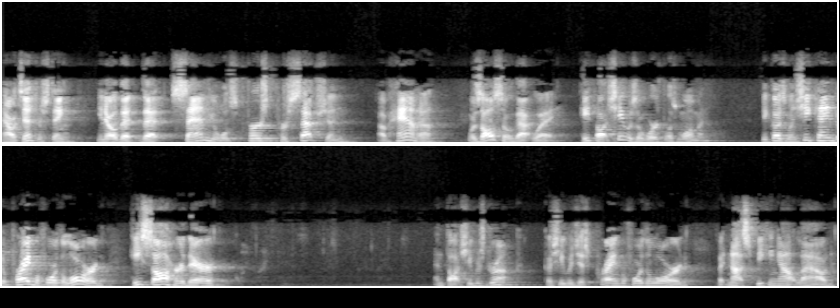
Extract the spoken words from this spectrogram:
Now, it's interesting, you know, that, that Samuel's first perception of Hannah was also that way. He thought she was a worthless woman. Because when she came to pray before the Lord, he saw her there and thought she was drunk because she was just praying before the Lord, but not speaking out loud,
